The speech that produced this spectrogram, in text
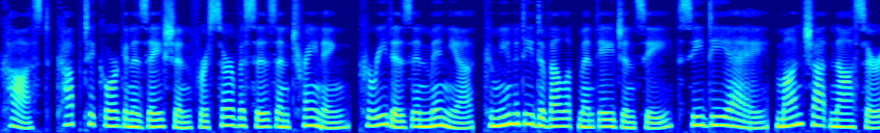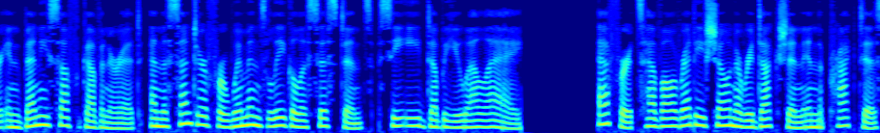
COST Coptic Organization for Services and Training, Caritas in Minya, Community Development Development Agency CDA, Manshat Nasser in Beni Suef Governorate, and the Center for Women's Legal Assistance CEWLA. Efforts have already shown a reduction in the practice.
